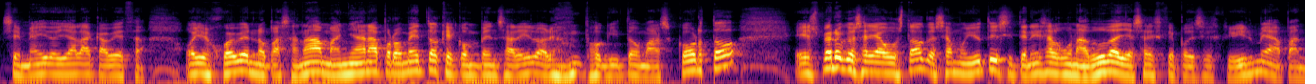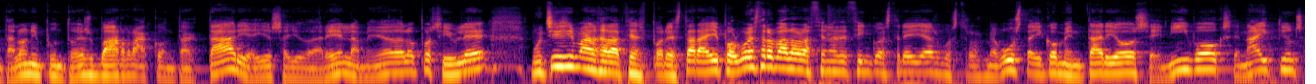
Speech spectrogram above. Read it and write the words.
se me ha ido ya la cabeza. Hoy es jueves, no pasa nada, mañana prometo que compensaré y lo haré un poquito más corto. Espero que os haya gustado, que sea muy útil. Si tenéis alguna duda, ya sabéis que podéis escribirme a pantaloni.es barra contactar y ahí os ayudaré en la medida de lo posible. Muchísimas Muchísimas gracias por estar ahí, por vuestras valoraciones de 5 estrellas, vuestros me gusta y comentarios en iVoox, en iTunes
